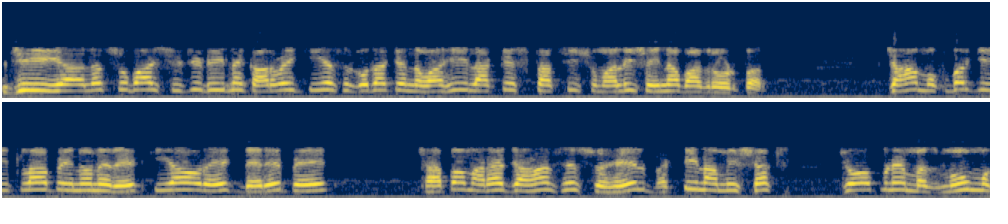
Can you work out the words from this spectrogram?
जी अलग सुबह सीटीडी ने कार्रवाई की है सरगोदा के नवाही इलाके सतासी शुमाली शहीनाबाद रोड पर, जहाँ मुखबर की इतला पे इन्होंने रेड किया और एक डेरे पे छापा मारा, जहाँ से सुहेल भट्टी नामी शख्स, जो अपने मजमूम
